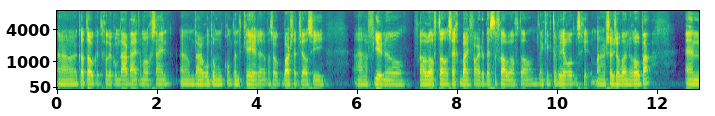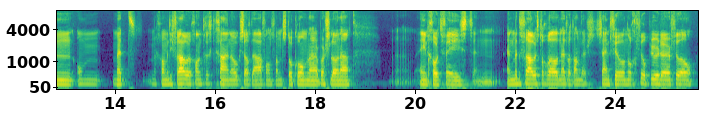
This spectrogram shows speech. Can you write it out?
Uh, ik had ook het geluk om daarbij te mogen zijn. Uh, om daar rondom content te creëren. Was ook Barça-Chelsea 4-0. Vrouwenelftal is echt far de beste vrouwenelftal, denk ik, ter wereld. Misschien, maar sowieso wel in Europa. En om met, gewoon met die vrouwen gewoon terug te gaan. Ook zelf de avond van Stockholm naar Barcelona. Eén groot feest. En, en met de vrouwen is toch wel net wat anders. Ze zijn veel, nog veel puurder, veel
